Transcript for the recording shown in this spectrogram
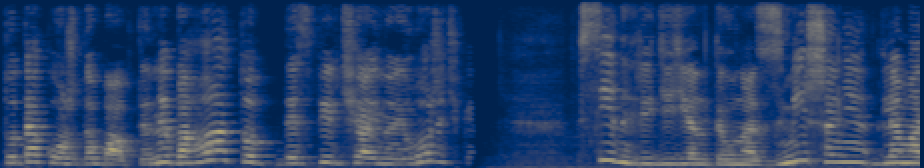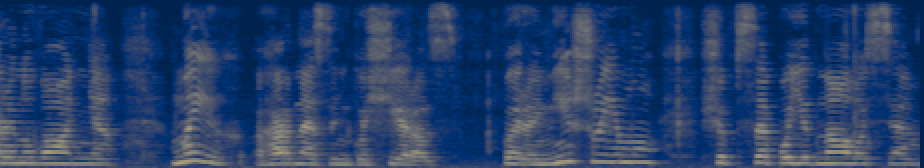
то також додавте небагато, десь пів чайної ложечки. Всі інгредієнти у нас змішані для маринування. Ми їх гарнесенько ще раз перемішуємо, щоб все поєдналося.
